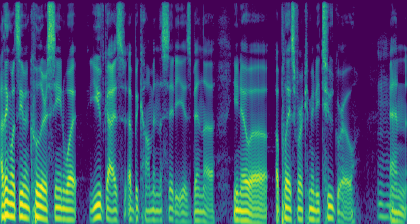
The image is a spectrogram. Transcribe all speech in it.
I think what's even cooler is seeing what you guys have become in the city has been a you know a, a place for a community to grow, Mhm. and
